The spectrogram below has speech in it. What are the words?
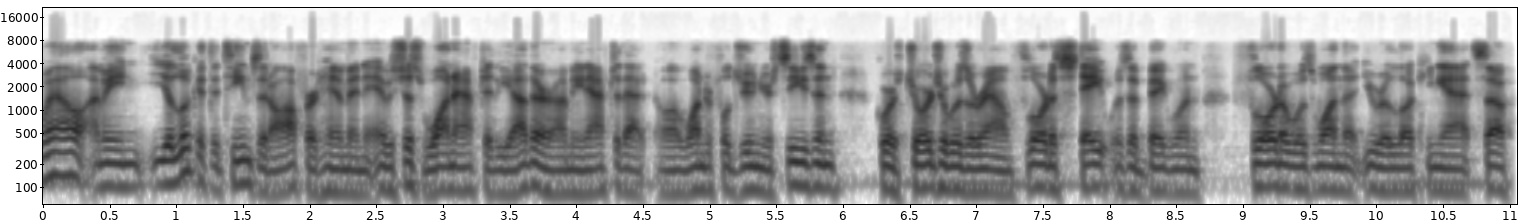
Well, I mean, you look at the teams that offered him, and it was just one after the other. I mean, after that uh, wonderful junior season, of course, Georgia was around. Florida State was a big one. Florida was one that you were looking at. So,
